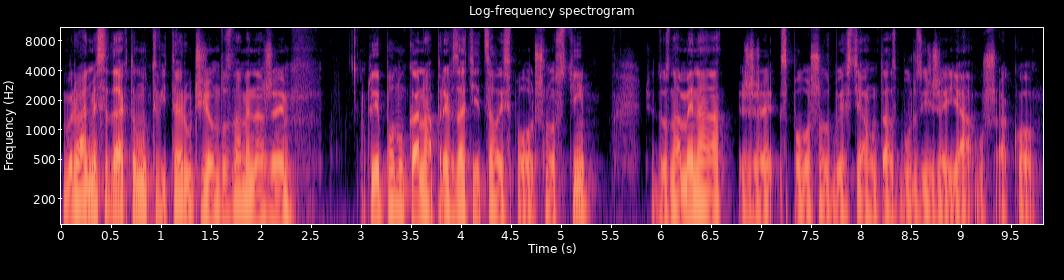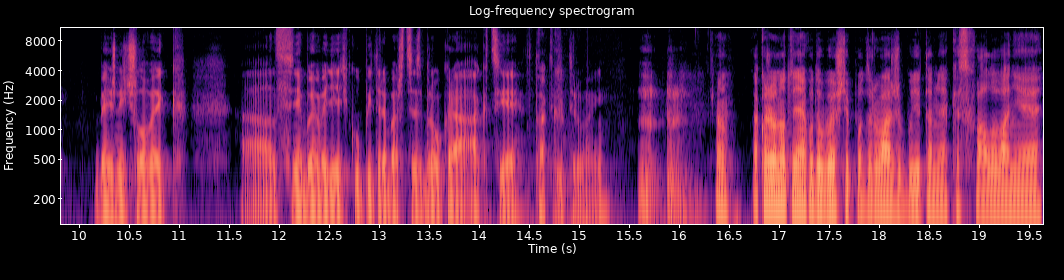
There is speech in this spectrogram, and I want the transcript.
Dobre, vaďme sa teda k tomu Twitteru, čiže on to znamená, že tu je ponuka na prevzatie celej spoločnosti. Čiže to znamená, že spoločnosť bude stiahnutá z burzy, že ja už ako bežný človek si nebudem vedieť kúpiť treba cez brokera akcie tak. Twitteru. Hej? No, akože ono to nejakú dobu ešte potrvá, že bude tam nejaké schvalovanie,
